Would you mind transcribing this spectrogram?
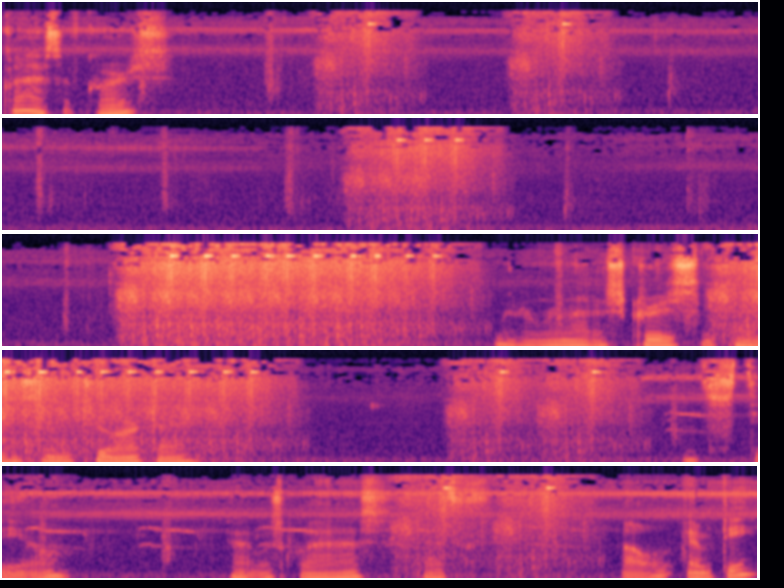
Glass, of course. I'm gonna run out of screws sometime soon too, aren't I? That's steel. That was glass. That's oh empty.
